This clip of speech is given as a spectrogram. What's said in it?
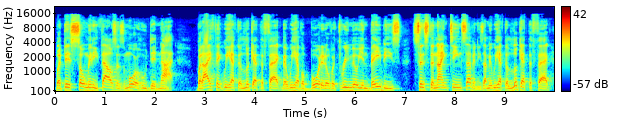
but there's so many thousands more who did not. But I think we have to look at the fact that we have aborted over 3 million babies since the 1970s. I mean, we have to look at the fact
